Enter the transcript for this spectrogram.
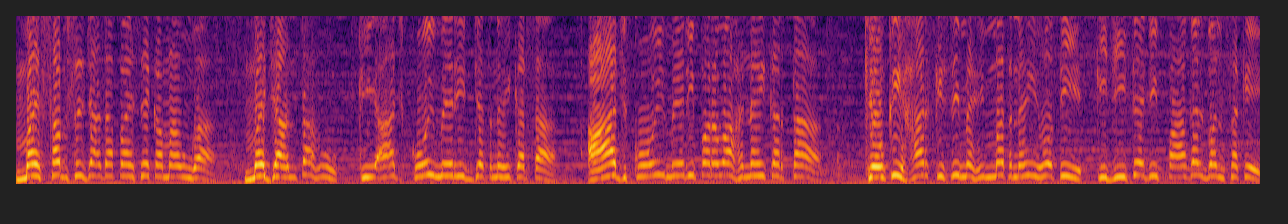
मैं सबसे ज़्यादा पैसे कमाऊँगा। मैं जानता हूँ कि आज कोई मेरी इज़्ज़त नहीं करता। आज कोई मेरी परवाह नहीं करता। क्योंकि हर किसी में हिम्मत नहीं होती कि जीते जी पागल बन सके।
